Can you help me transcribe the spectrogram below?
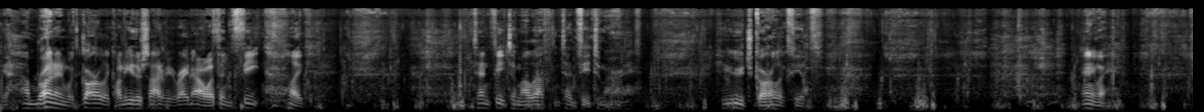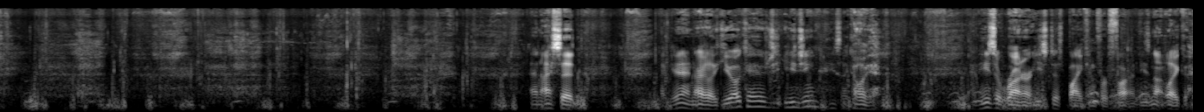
yeah, I'm running with garlic on either side of me right now, within feet, like 10 feet to my left and 10 feet to my right. Huge garlic fields. Anyway, And I said, I get in. I'm like, you okay, Eugene? He's like, oh yeah. And he's a runner. He's just biking for fun. He's not like a,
